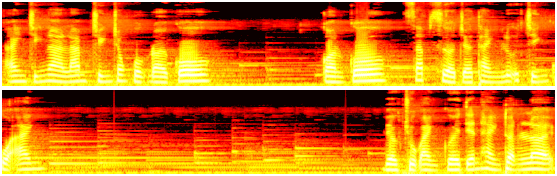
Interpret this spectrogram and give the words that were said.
anh chính là Lam Chính trong cuộc đời cô. Còn cô sắp sửa trở thành nữ chính của anh. Việc chụp ảnh cưới tiến hành thuận lợi,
